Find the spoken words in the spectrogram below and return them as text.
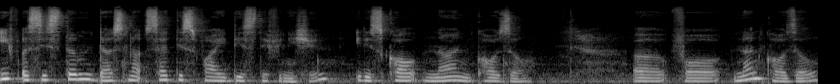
If a system does not satisfy this definition, it is called non-causal. Uh, for non-causal,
